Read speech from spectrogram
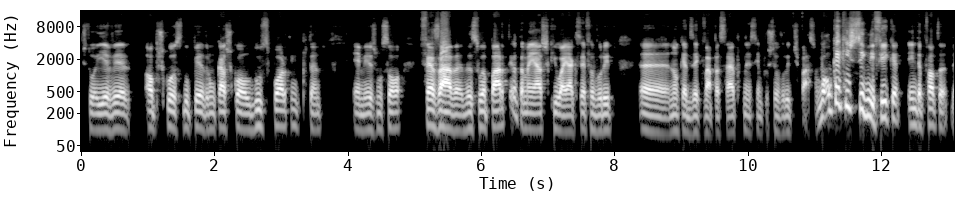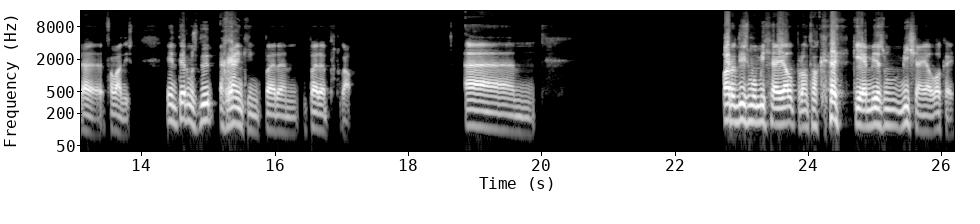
estou aí a ver ao pescoço do Pedro um cascolo do Sporting, portanto, é mesmo só fezada da sua parte. Eu também acho que o Ajax é favorito. Uh, não quer dizer que vá passar, porque nem sempre os favoritos passam. Bom, o que é que isto significa? Ainda falta uh, falar disto. Em termos de ranking para, para Portugal. Uh, Ora, diz-me o Michael, pronto, ok, que é mesmo Michael, ok.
